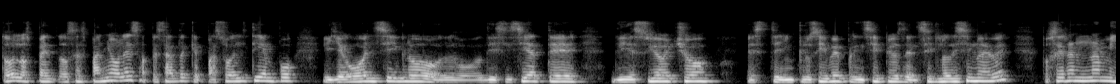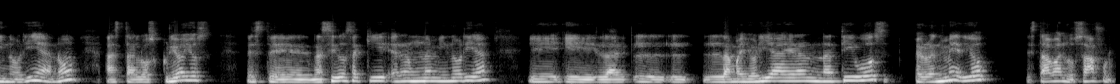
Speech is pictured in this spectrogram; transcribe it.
Todos los, españoles, a pesar de que pasó el tiempo y llegó el siglo XVII, XVIII, este, inclusive principios del siglo XIX, pues eran una minoría, ¿no? Hasta los criollos, este, nacidos aquí eran una minoría y, la, la mayoría eran nativos, pero en medio estaban los afro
